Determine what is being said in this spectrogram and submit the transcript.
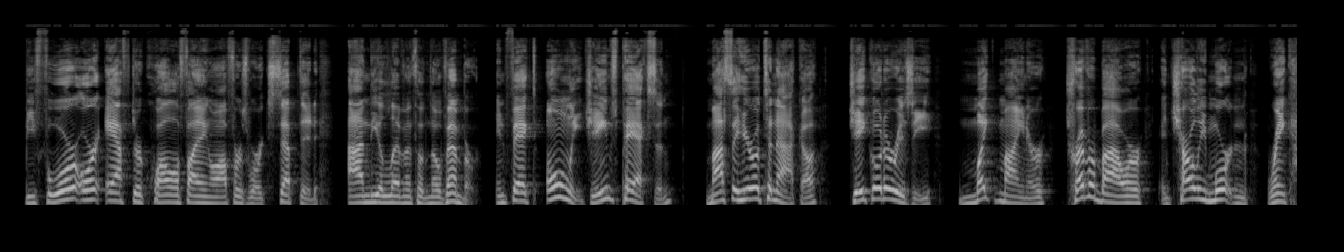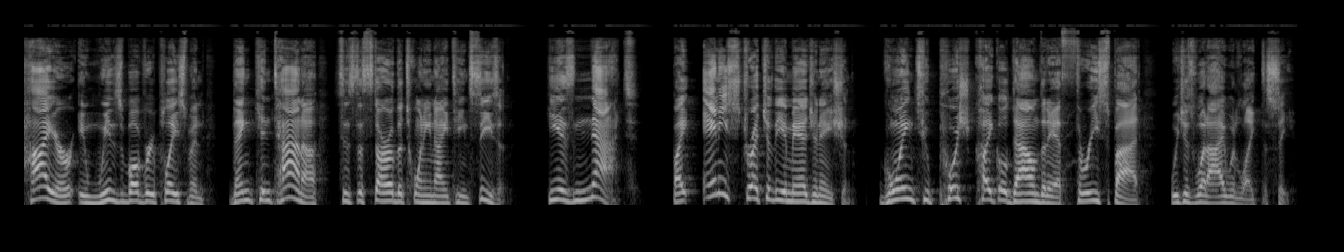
before or after qualifying offers were accepted on the 11th of November. In fact, only James Paxton, Masahiro Tanaka, Jake Odorizzi, Mike Minor, Trevor Bauer, and Charlie Morton rank higher in wins above replacement than Quintana since the start of the 2019 season. He is not, by any stretch of the imagination, going to push Keuchel down to that three spot, which is what I would like to see.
